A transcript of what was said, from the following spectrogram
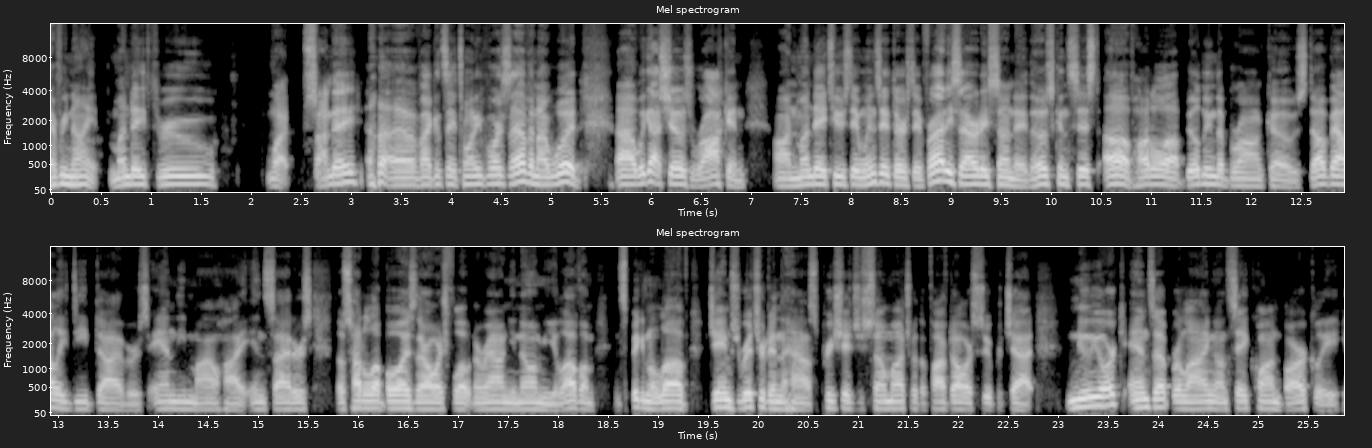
every night, Monday through what Sunday? Uh, if I could say 24 7, I would. Uh, we got shows rocking on Monday, Tuesday, Wednesday, Thursday, Friday, Saturday, Sunday. Those consist of Huddle Up, Building the Broncos, Dove Valley Deep Divers, and the Mile High Insiders. Those Huddle Up boys, they're always floating around. You know them, you love them. And speaking of love, James Richard in the house. Appreciate you so much with a $5 super chat. New York ends up relying on Saquon Barkley.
